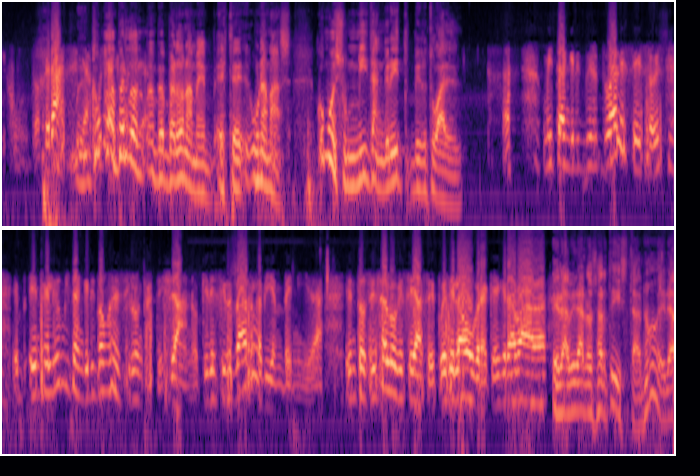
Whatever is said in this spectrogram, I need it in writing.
y juntos. Gracias. perdón, perdóname, este, una más. ¿Cómo es un meet and greet virtual? Meet and greet virtual es eso, es, en realidad un meet and greet vamos a decirlo en castellano, quiere decir dar la bienvenida. Entonces es algo que se hace después de la obra que es grabada. Era ver a los artistas, ¿no? Era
